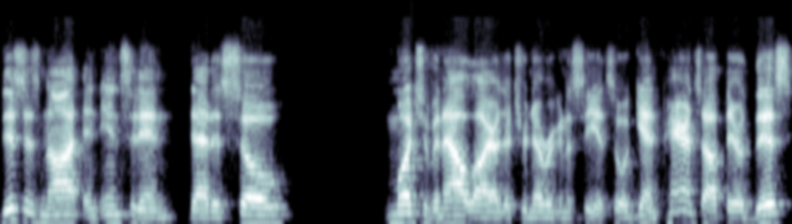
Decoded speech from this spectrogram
this is not an incident that is so much of an outlier that you're never going to see it. So, again, parents out there, this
